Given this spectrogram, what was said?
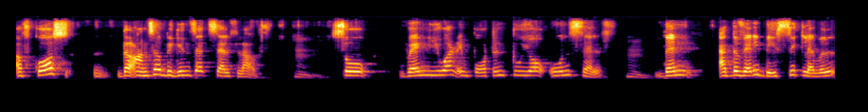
of course the answer begins at self love hmm. so when you are important to your own self, hmm. then at the very basic level,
